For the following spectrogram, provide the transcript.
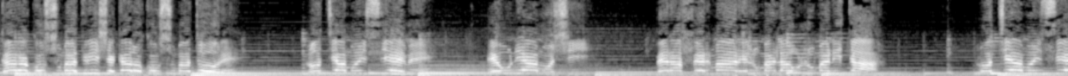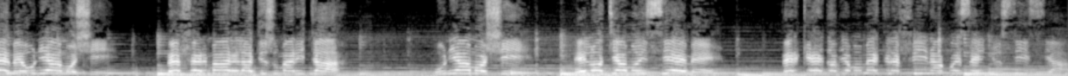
Cara consumatrice, caro consumatore, lottiamo insieme e uniamoci per affermare l'umanità. Lottiamo insieme e uniamoci per fermare la disumanità. Uniamoci e lottiamo insieme perché dobbiamo mettere fine a questa ingiustizia.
